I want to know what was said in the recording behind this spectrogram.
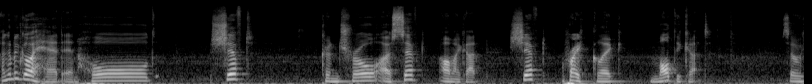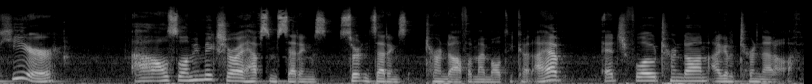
I'm going to go ahead and hold shift control uh, shift oh my god Shift, right click, multi-cut. So here, uh, also let me make sure I have some settings, certain settings turned off on my multi-cut. I have edge flow turned on, I gotta turn that off.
